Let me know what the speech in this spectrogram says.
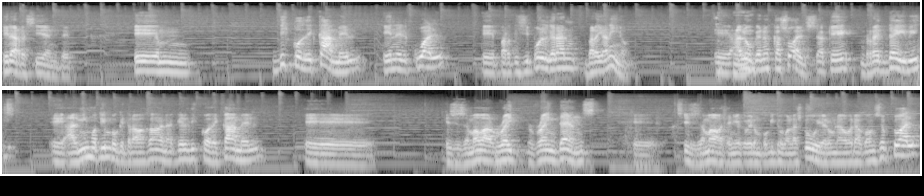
era residente. Em, disco de Camel en el cual eh, participó el gran Brian Eno. Eh, algo que no es casual, ya que Red Davis, eh, al mismo tiempo que trabajaba en aquel disco de Camel, que se llamaba Rain, Dance, que así se llamaba, tenía que ver un poquito con la lluvia, era una obra conceptual,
